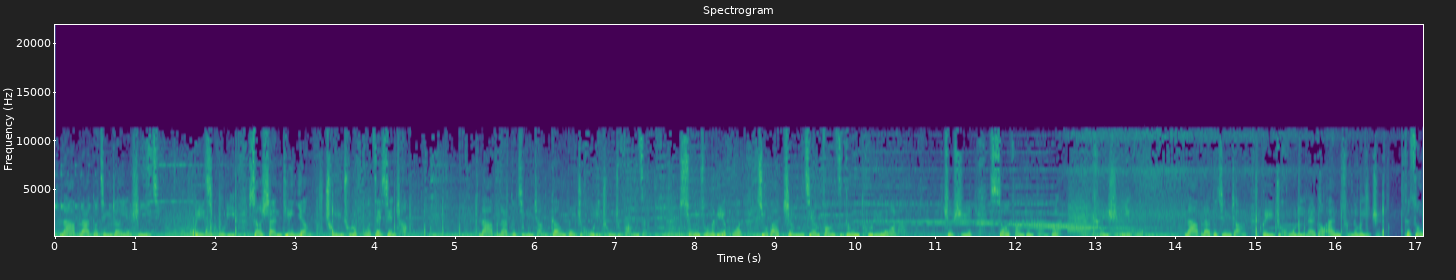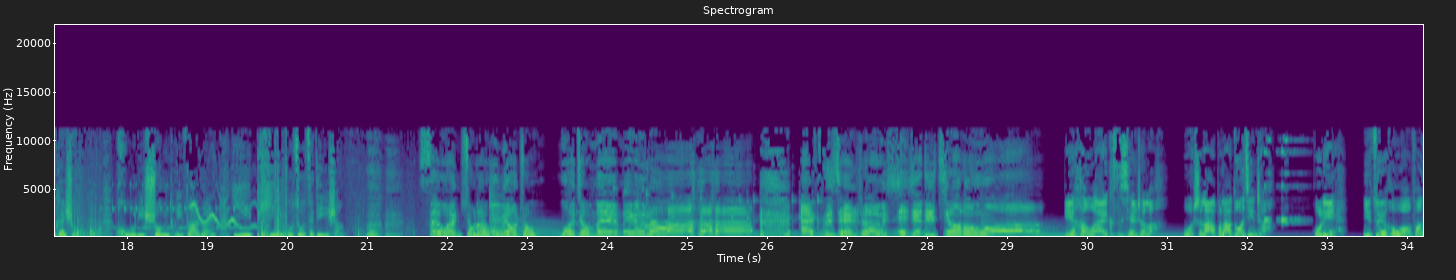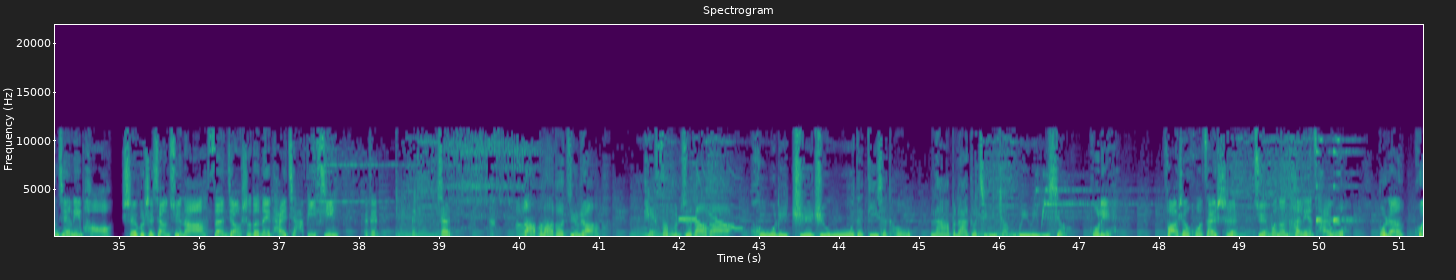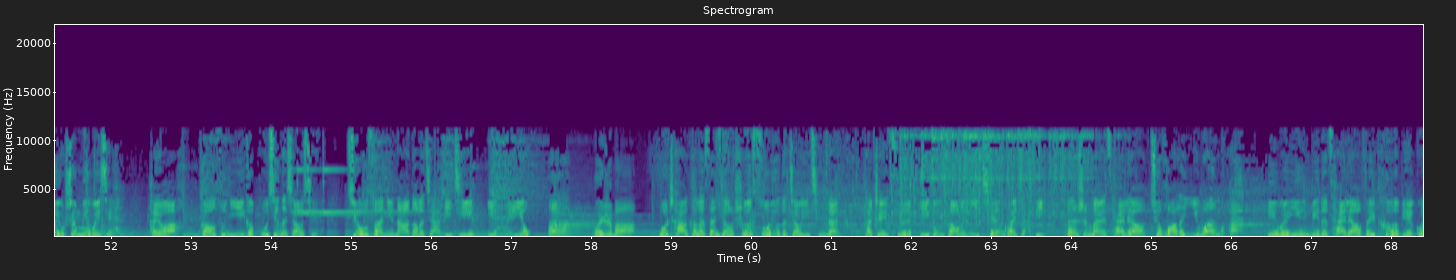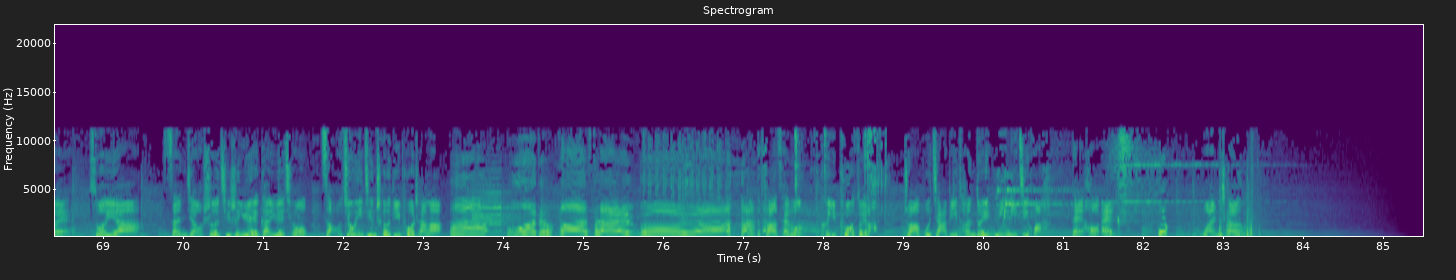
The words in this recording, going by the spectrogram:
拉布拉多警长眼神一紧，背起狐狸，像闪电一样冲出了火灾现场。拉布拉多警长刚背着狐狸冲出房子，熊熊的烈火就把整间房子都吞没了。这时，消防队赶过来，开始灭火。拉布拉多警长背着狐狸来到安全的位置，他松开手，狐狸双腿发软，一屁股坐在地上。再晚出来五秒钟，我就没命了。X 先生，谢谢你救了我。别喊我 X 先生了，我是拉布拉多警长。狐狸。你最后往房间里跑，是不是想去拿三角蛇的那台假币机？这、这、这，拉布拉多警长，你怎么知道的？狐狸支支吾吾的低下头，拉布拉多警长微微一笑。狐狸，发生火灾时绝不能贪恋财物，不然会有生命危险。还有啊，告诉你一个不幸的消息，就算你拿到了假币机也没用啊！为什么？我查看了三角蛇所有的交易清单，他这次一共造了一千块假币，但是买材料却花了一万块，因为硬币的材料费特别贵，所以啊，三角蛇其实越干越穷，早就已经彻底破产了啊！我的发财梦啊！你的发财梦可以破碎了。抓捕假币团队秘密计划代号 x 完成。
